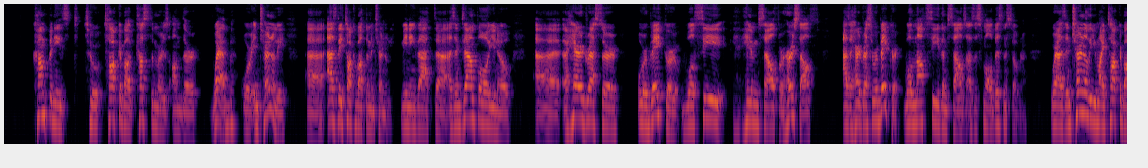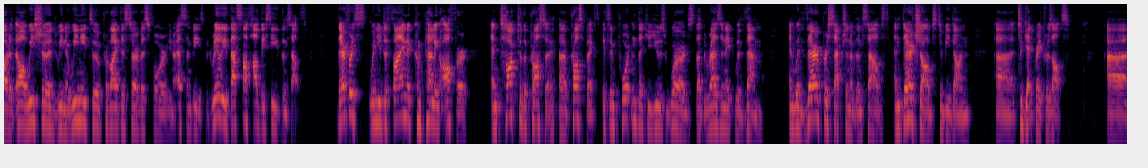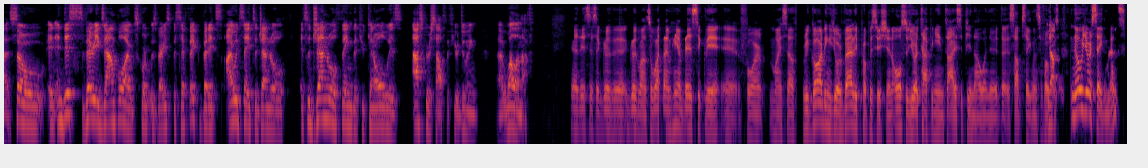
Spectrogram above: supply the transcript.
companies t- to talk about customers on their web or internally uh, as they talk about them internally. Meaning that, uh, as an example, you know, uh, a hairdresser or a baker will see himself or herself as a hairdresser or baker, will not see themselves as a small business owner. Whereas internally, you might talk about it. Oh, we should, you know, we need to provide this service for you know SMBs, but really, that's not how they see themselves. Therefore, when you define a compelling offer and talk to the process, uh, prospects, it's important that you use words that resonate with them and with their perception of themselves and their jobs to be done uh, to get great results. Uh, so in, in this very example, I score was very specific, but it's I would say it's a general it's a general thing that you can always ask yourself if you're doing uh, well enough. Yeah, this is a good uh, good one. So what I'm here basically uh, for myself regarding your value proposition. Also, you're tapping into ICP now when you're the subsegments of focus. Yeah. Know your segments,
